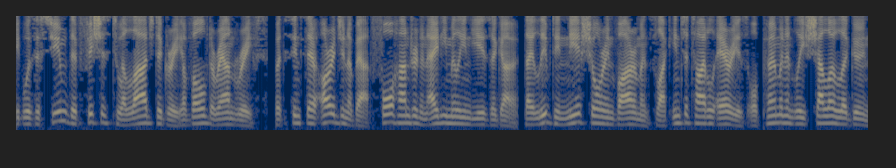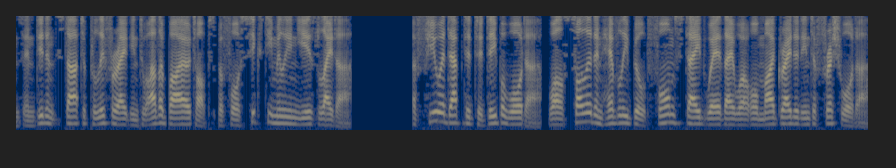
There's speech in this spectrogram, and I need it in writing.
It was assumed that fishes to a large degree evolved around reefs, but since their origin about 480 million years ago, they lived in near-shore environments like intertidal areas or permanently shallow lagoons and didn't start to proliferate into other biotopes before 60 million years later. A few adapted to deeper water, while solid and heavily built forms stayed where they were or migrated into freshwater.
